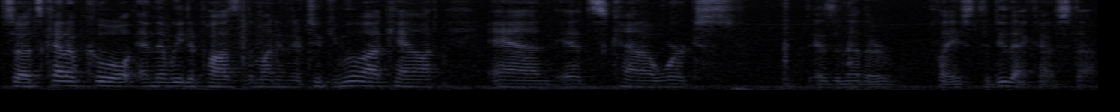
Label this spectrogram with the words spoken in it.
So it's kind of cool, and then we deposit the money in their Tuki Moolah account, and it's kind of works as another place to do that kind of stuff.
